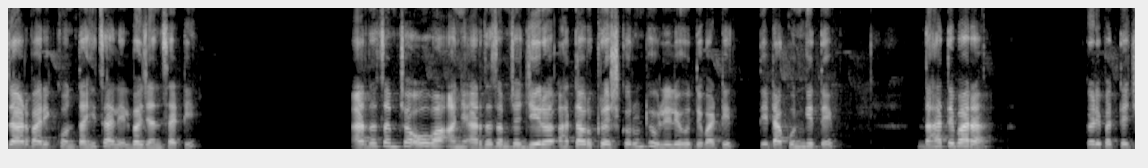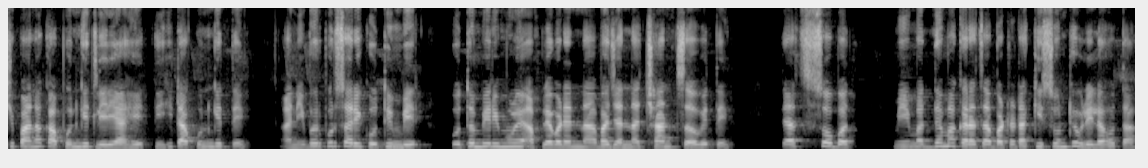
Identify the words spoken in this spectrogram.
जाड बारीक कोणताही चालेल भज्यांसाठी. अर्धा चमचा ओवा आणि अर्धा चमचा जिरं हातावर क्रश करून ठेवलेले होते वाटीत. ते टाकून घेते. दहा ते बारा कढीपत्त्याची पानं कापून घेतलेली आहे तीही टाकून घेते. आणि भरपूर सारी कोथिंबीर. कोथिंबीरीमुळे आपल्या वड्यांना भाज्यांना छान चव येते. त्याचसोबत मी मध्यम आकाराचा बटाटा किसून ठेवलेला होता.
